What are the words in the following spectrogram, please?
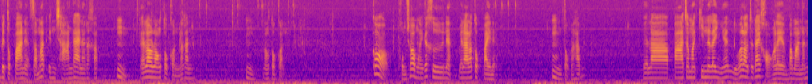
เบ็ดตกปลาเนี่ยสามารถเอนชานได้แล้วนะครับ อืมแล้วเราลองตกก่อนแล้วกัน อืมลองตกก่อน ก็ผมชอบไงก็คือเนี่ย เวลาเราตกไปเนี่ย อืมตกนะครับ เวลาปลาจะมากินอะไรอย่างเงี้ย หรือว่าเราจะได้ของอะไรประมาณนั้น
